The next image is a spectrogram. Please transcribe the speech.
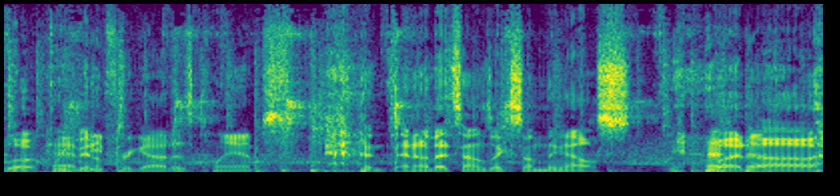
look, we've been. forgot his clamps. I know that sounds like something else, but uh,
